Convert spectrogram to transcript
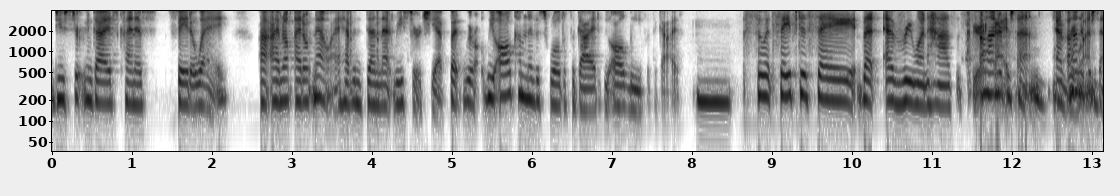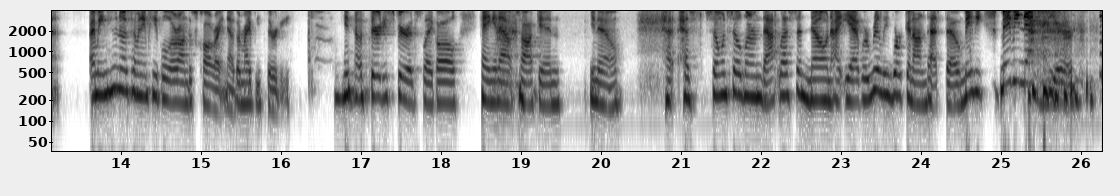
do certain guides kind of fade away? I, I don't I don't know. I haven't done that research yet. But we're. we all come into this world with a guide. We all leave with a guide. Mm. So it's safe to say that everyone has a spirit 100%, guide. Then. Everyone. 100%. I mean, who knows how many people are on this call right now? There might be 30. You know, 30 spirits like all hanging out, talking, you know, has so and so learned that lesson? No, not yet. We're really working on that though. Maybe maybe next year.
